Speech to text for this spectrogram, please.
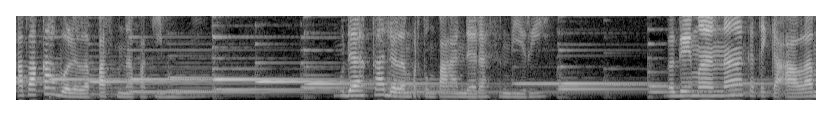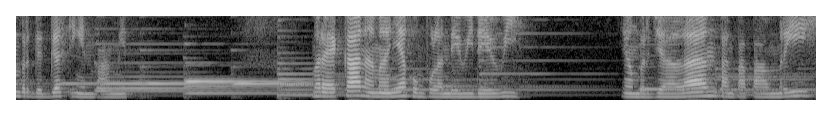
Apakah boleh lepas menapaki bumi? Mudahkah dalam pertumpahan darah sendiri? Bagaimana ketika alam bergegas ingin pamit? Mereka namanya kumpulan dewi-dewi yang berjalan tanpa pamrih,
